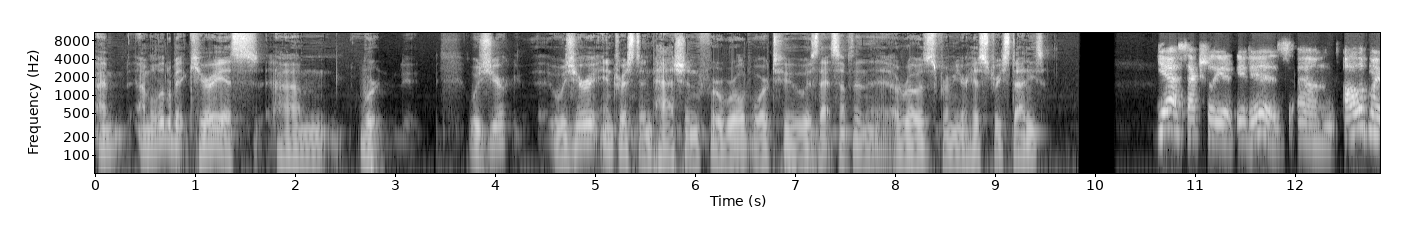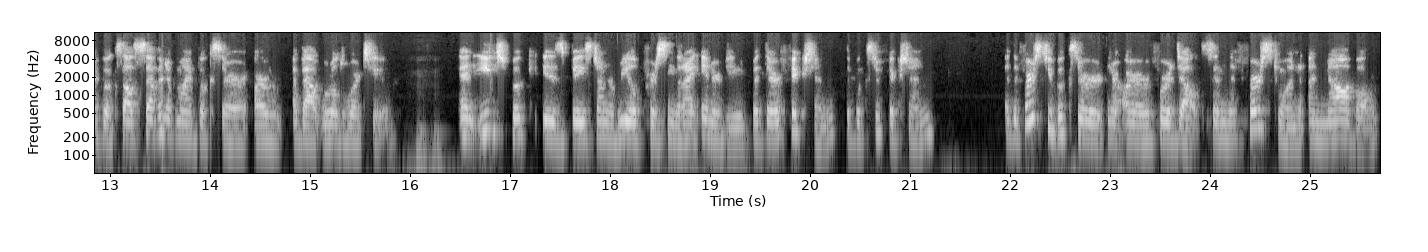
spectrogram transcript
I'm I'm a little bit curious. Um, were, was your was your interest and passion for World War II? Is that something that arose from your history studies? Yes, actually, it, it is. Um, all of my books, all seven of my books, are are about World War II, mm-hmm. and each book is based on a real person that I interviewed. But they're fiction. The books are fiction. The first two books are are for adults, and the first one, a novel,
